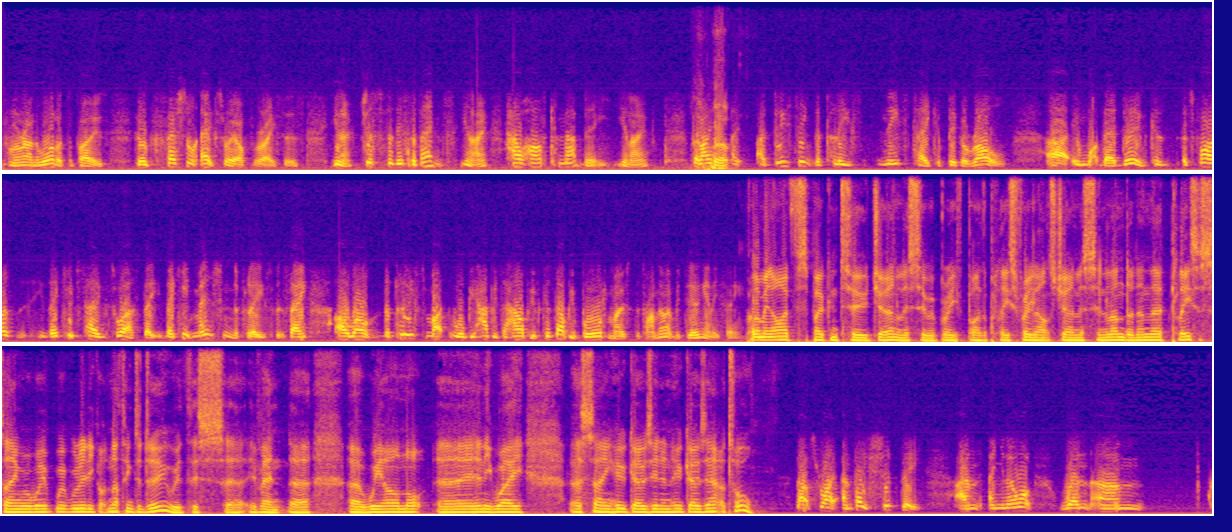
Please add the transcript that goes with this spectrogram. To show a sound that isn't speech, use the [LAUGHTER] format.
in from around the world, I suppose, who are professional X-ray operators, you know, just for this event. You know, how hard can that be? You know, but I, Well- I, I do think the police need to take a bigger role uh, in what they're doing because as far as they keep saying to us, they, they keep mentioning the police, but saying, oh well, the police might, will be happy to help you because they'll be bored most of the time. They won't be doing anything. Well, I mean, I've spoken to journalists who were briefed by the police, freelance journalists in London, and the police are saying, well, we, we've really got nothing to do with this uh, event. Uh, uh, we are not uh, in any way uh, saying who goes in and who goes out at all. That's right, and they should be. And and you know what? When um,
